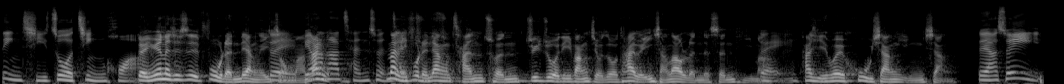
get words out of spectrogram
定期做净化，对，因为那就是负能量的一种嘛，不要让它残存。那你负能量残存居住的地方久之后，它有影响到人的身体嘛？对，它其实会互相影响。对啊，所以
